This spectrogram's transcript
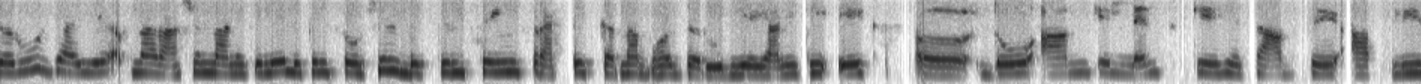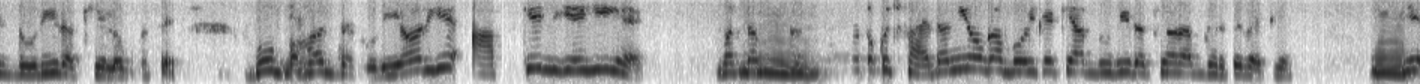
ज़रूर जाइए अपना राशन लाने के लिए लेकिन सोशल डिस्टेंसिंग प्रैक्टिस करना बहुत ज़रूरी है। यानी कि एक दो आर्म के लेंथ के हिसाब से आप प्लीज़ दूरी रखिए लोगों से। वो बहुत ज़रूरी है और ये आपके लिए ही है। मतलब। तो, तो कुछ फ़ायदा नहीं होगा बोल के कि आप दूरी रखिए और आप घर पे बैठिए। हम्म, ये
